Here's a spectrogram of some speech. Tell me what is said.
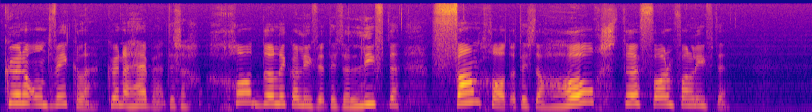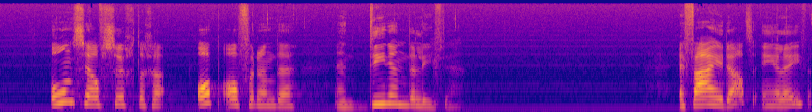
kunnen ontwikkelen, kunnen hebben. Het is een goddelijke liefde. Het is de liefde van God. Het is de hoogste vorm van liefde. Onzelfzuchtige, opofferende en dienende liefde. Ervaar je dat in je leven?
